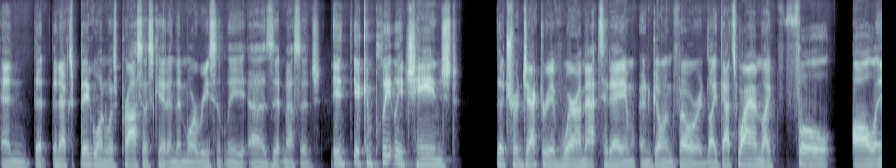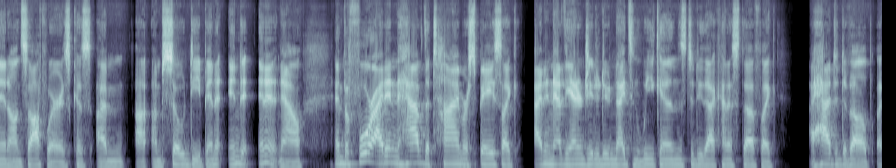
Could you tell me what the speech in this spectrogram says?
and the, the next big one was process kit and then more recently uh, zip message. It, it completely changed the trajectory of where i'm at today and, and going forward. Like that's why i'm like full all in on software is because i'm i'm so deep in it, in it in it now. And before i didn't have the time or space like i didn't have the energy to do nights and weekends to do that kind of stuff. Like i had to develop uh,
